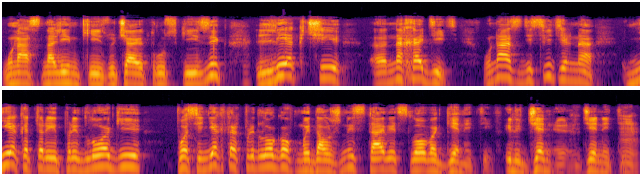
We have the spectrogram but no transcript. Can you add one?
у нас на линке изучают русский язык, легче находить. У нас действительно некоторые предлоги, после некоторых предлогов мы должны ставить слово генитив или э, genitive.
